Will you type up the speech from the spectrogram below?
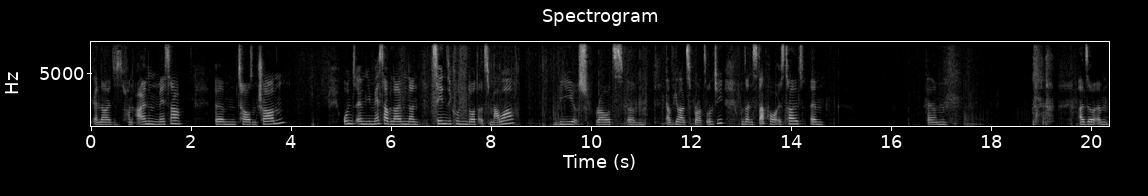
er leidet von einem Messer ähm, 1000 Schaden. Und ähm, die Messer bleiben dann 10 Sekunden dort als Mauer, wie Sprouts, ähm, ja, wie halt Sprouts Ulti. Und dann Star Power ist halt, ähm, ähm, also, ähm,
